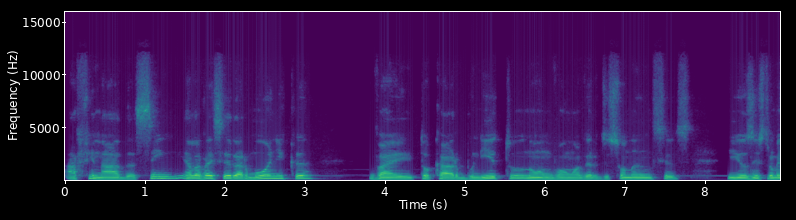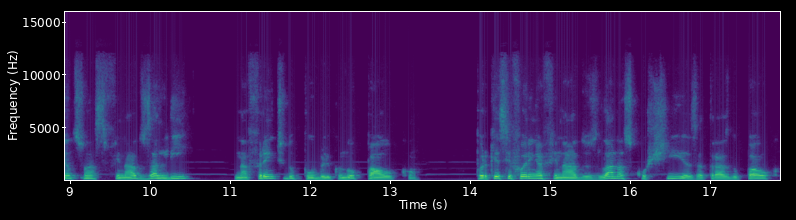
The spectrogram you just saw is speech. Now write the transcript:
afinada assim, ela vai ser harmônica, vai tocar bonito, não vão haver dissonâncias, e os instrumentos são afinados ali na frente do público, no palco, porque se forem afinados lá nas coxias atrás do palco,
